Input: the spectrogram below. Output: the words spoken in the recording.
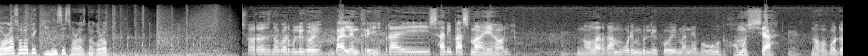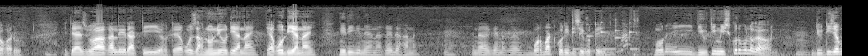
দৰাচলতে কি হৈছে স্বৰাজনগৰত? সৰজনগৰ বুলি কয় বাইলেন থ্ৰী। প্ৰায় চাৰি পাঁচ মাহেই হ'ল। নলাৰ কাম কৰিম বুলি কৈ মানে বহুত সমস্যা নক'ব দক আৰু। এতিয়া যোৱাকালি ৰাতি ইহঁতে একো জাননীও দিয়া নাই একো দিয়া নাই নিদি কিনে এনেকৈ দেখা নাই। এনেকৈ এনেকৈ বৰবাদ কৰি দিছে গোটেই। মোৰ এই ডিউটি মিছ কৰিব লগা হ'ল। ডিউটি যাব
